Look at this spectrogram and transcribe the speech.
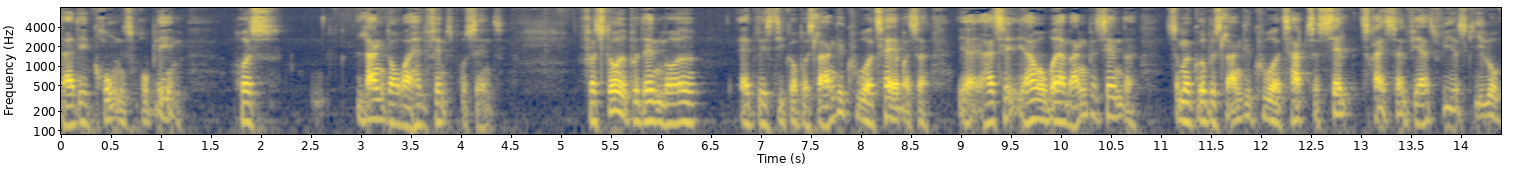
der er det et kronisk problem hos langt over 90 procent. Forstået på den måde, at hvis de går på slankekur og taber sig, jeg har, set, jeg har opereret mange patienter, som har gået på slankekur og tabt sig selv 60, 70, 80 kilo.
